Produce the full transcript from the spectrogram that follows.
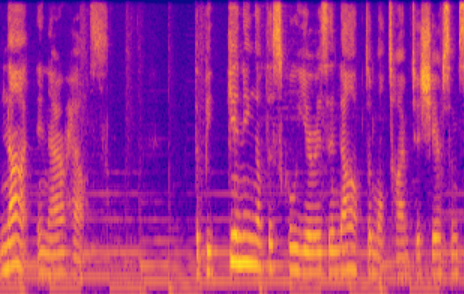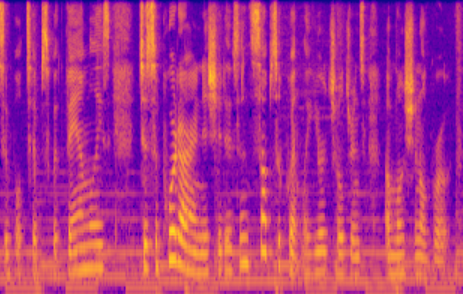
not in our house. The beginning of the school year is an optimal time to share some simple tips with families to support our initiatives and subsequently your children's emotional growth.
